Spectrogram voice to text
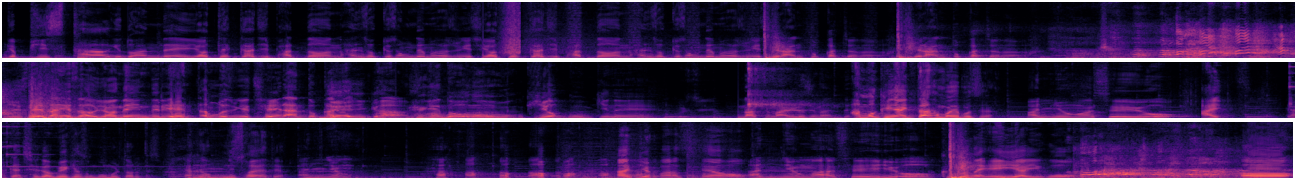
그러니까 비슷하기도 한데 여태까지 봤던 한석규 성대모사 중에 여태까지 봤던 한석규 성대모사 중에 제일 안 똑같잖아. 제일 안 똑같잖아. 이, 이 세상에서 연예인들이 했던 것 중에 제일 안 똑같으니까 그게 너무 우- 귀엽고 웃기네. 그렇지. 나좀 알려주면 안 돼? 한번 그냥 일단 한번 해보세요. 안녕하세요. 아이 약간 제가 왜 계속 몸을 떨어졌어요? 약간 웃어야 돼요. 안녕 안녕하세요. 안녕하세요. 그거는 AI고 어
